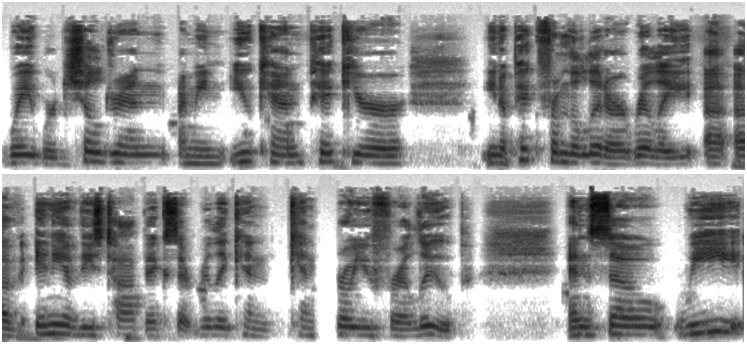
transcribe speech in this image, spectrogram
wayward children. I mean you can pick your you know pick from the litter really uh, of any of these topics that really can can throw you for a loop. And so we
